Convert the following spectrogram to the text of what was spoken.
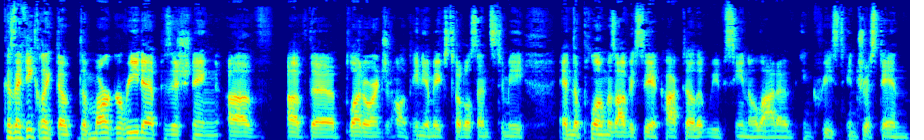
because I think like the the margarita positioning of of the blood orange and jalapeno makes total sense to me, and the paloma is obviously a cocktail that we've seen a lot of increased interest in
